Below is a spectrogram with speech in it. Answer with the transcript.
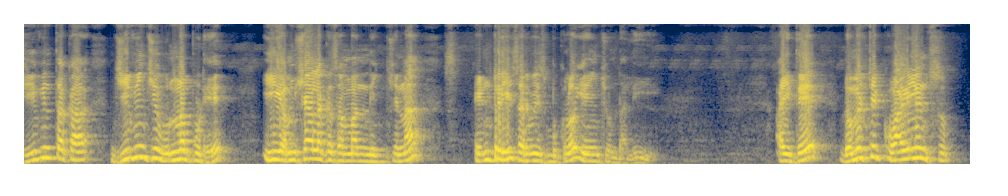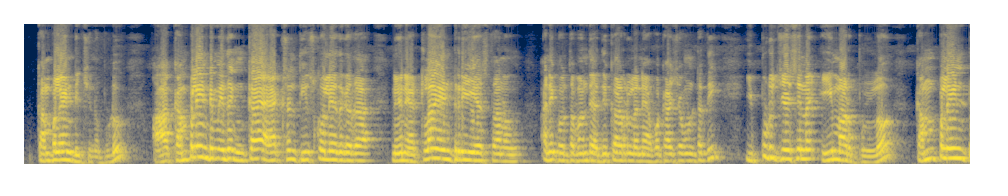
జీవింతక జీవించి ఉన్నప్పుడే ఈ అంశాలకు సంబంధించిన ఎంట్రీ సర్వీస్ బుక్లో వేయించి ఉండాలి. అయితే డొమెస్టిక్ వైలెన్స్ కంప్లైంట్ ఇచ్చినప్పుడు ఆ కంప్లైంట్ మీద ఇంకా యాక్షన్ తీసుకోలేదు కదా నేను ఎట్లా ఎంట్రీ చేస్తాను అని కొంతమంది అధికారులు అనే అవకాశం ఉంటుంది. ఇప్పుడు చేసిన ఈ మార్పుల్లో కంప్లైంట్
